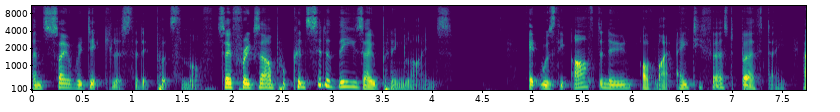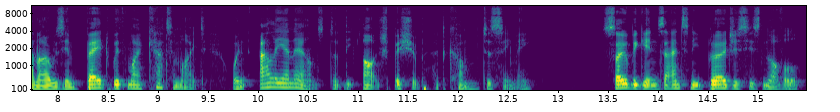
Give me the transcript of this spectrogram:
and so ridiculous that it puts them off. So, for example, consider these opening lines It was the afternoon of my 81st birthday, and I was in bed with my catamite when Ali announced that the Archbishop had come to see me. So begins Anthony Burgess's novel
